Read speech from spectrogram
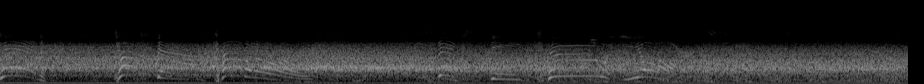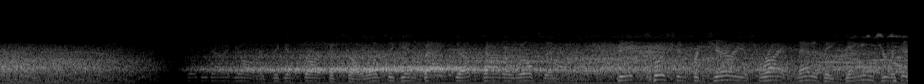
10. Touchdown, Commodores. 62 yards. 89 yards against Arkansas. Once again backed up. Tyler Wilson big cushion for Jarius Wright, and that is a dangerous out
